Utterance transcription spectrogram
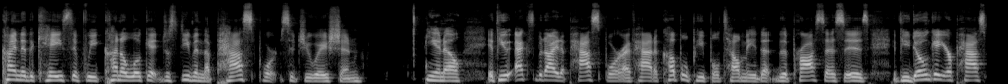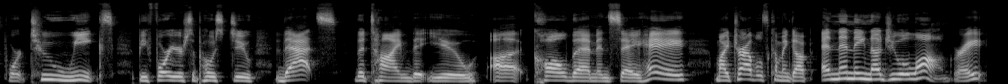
kind of the case if we kind of look at just even the passport situation you know, if you expedite a passport, I've had a couple people tell me that the process is if you don't get your passport two weeks before you're supposed to, that's the time that you uh, call them and say, hey, my travel's coming up. And then they nudge you along, right?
